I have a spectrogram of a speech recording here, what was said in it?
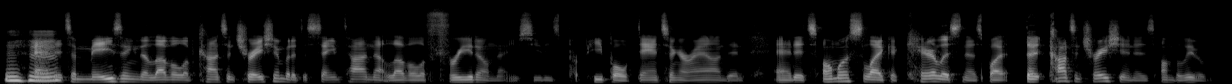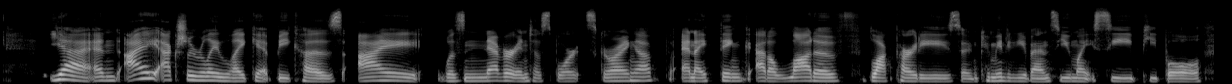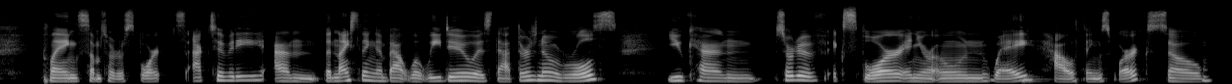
Mhm. and it's amazing the level of concentration but at the same time that level of freedom that you see these people dancing around and and it's almost like a carelessness but the concentration is unbelievable Yeah, and I actually really like it because I was never into sports growing up. And I think at a lot of block parties and community events, you might see people playing some sort of sports activity. And the nice thing about what we do is that there's no rules. You can sort of explore in your own way mm. how things work. So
